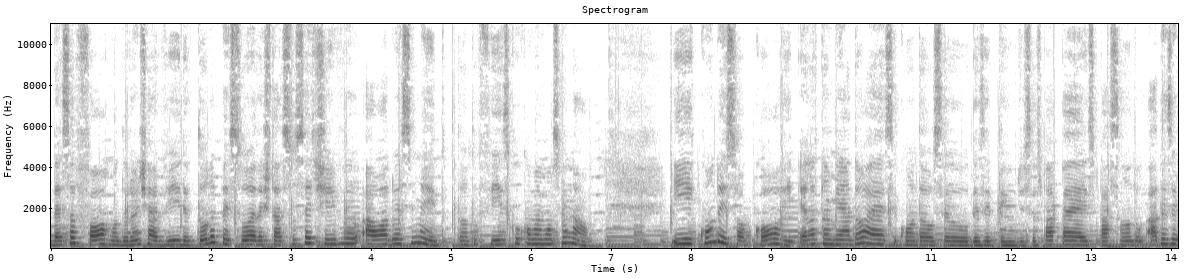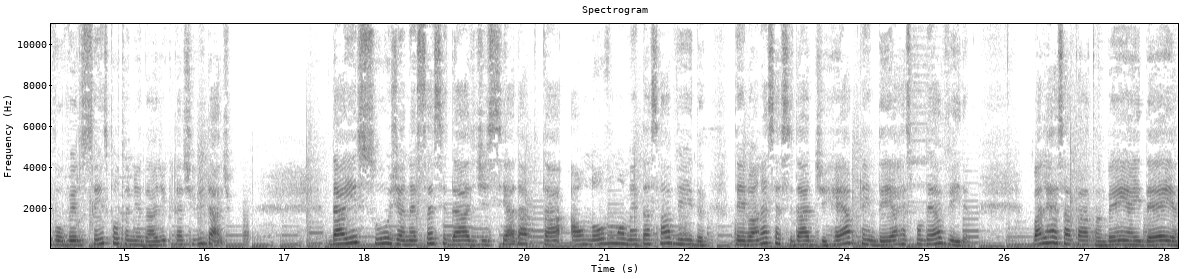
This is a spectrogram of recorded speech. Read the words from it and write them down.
Dessa forma, durante a vida, toda pessoa está suscetível ao adoecimento, tanto físico como emocional. E quando isso ocorre, ela também adoece quanto ao seu desempenho de seus papéis, passando a desenvolvê-los sem espontaneidade e criatividade. Daí surge a necessidade de se adaptar ao novo momento da sua vida, tendo a necessidade de reaprender a responder à vida. Vale ressaltar também a ideia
